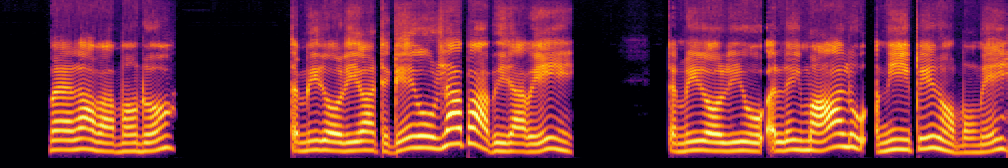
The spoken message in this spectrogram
။မှန်လားပါမောင်တော်။သမီးတော်လေးကတကယ်ကိုလှပပေးတာပဲ။ တမီးတော်လေးကိုအလိမ္မာလို့အမည်ပေးတော်မူမယ်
